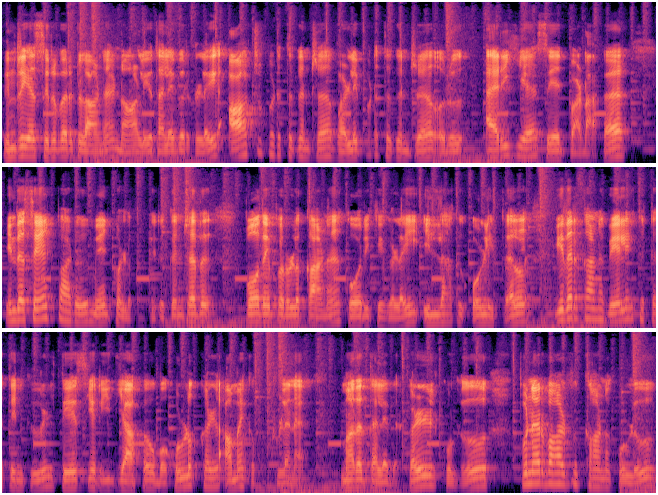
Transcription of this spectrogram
இன்றைய சிறுவர்களான நாளைய தலைவர்களை செயல்களை ஆற்றுப்படுத்துகின்ற வழிப்படுத்துகின்ற ஒரு அரிய செயற்பாடாக இந்த செயற்பாடு மேற்கொள்ளப்பட்டிருக்கின்றது. போதைப் பொருளுக்கான கோரிக்கைகளை இல்லாது ஒழித்தல் இதற்கான வேலை திட்டத்தின் கீழ் தேசிய ரீதியாக உப குழுக்கள் அமைக்கப்பட்டுள்ளன. மத தலைவர்கள் குழு புனர்வாழ்வுக்கான குழு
